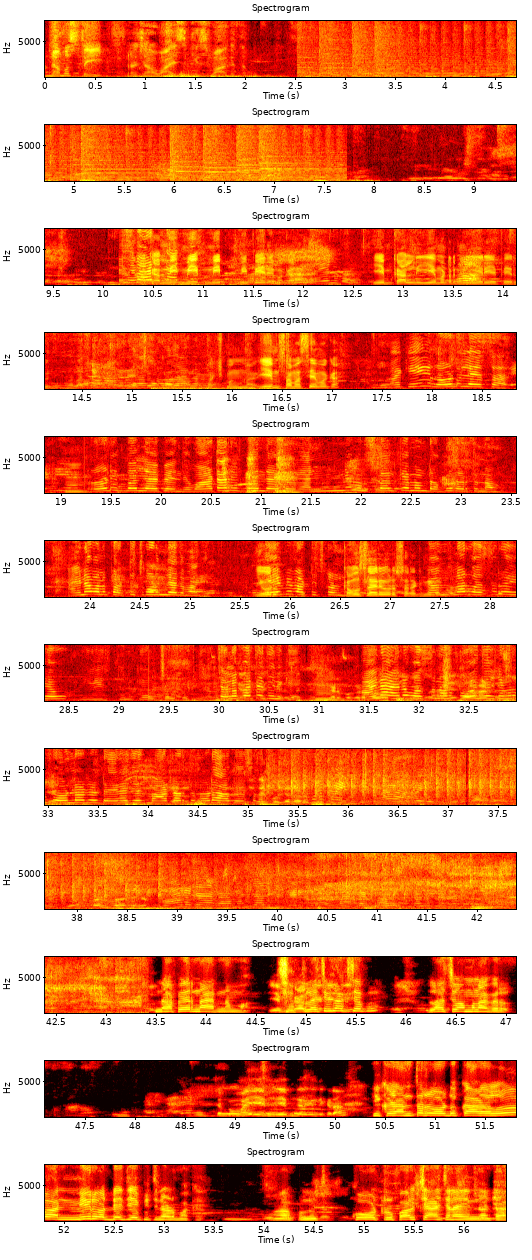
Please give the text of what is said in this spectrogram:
నమస్తే ప్రజా వాయిస్కి స్వాగతం. అక్క మీ మీ మీ మీ పేరేమక్క? ఏం కాలనీ ఏమంటారు మీ ఏరియా పేరు? లక్ష్మణ్ ఏం సమస్య ఏమక్క? మాకి రోడ్డు లేదు సార్. రోడ్ ఇబ్బంది అయిపోయింది వాటర్ ఇబ్బంది అయిపోయింది. అన్ని మున్సిపాలిటీకే మేము డబ్బులు కడుతున్నాము. అయినా వాళ్ళు పట్టించుకోవడం లేదు మాది. ఎవరు? ఏమీ పట్టించుకోవడం. కౌన్సిలర్ ఎవరు కౌన్సిలర్ ఎవ- ఈ దీనికి చలపతే దీనికి. ఆయన ఆయన వస్తున్నాడు ఫోన్ చేసినప్పుడు ఫోన్లో డ్రైనేజ్ చేసి మాట్లాడుతున్నాడు ఆపేస్తున్నాడు. నా పేరు నారాయణమ్మ. చెప్పు లక్ష్మి నాకు చెప్పు. లక్ష్మమ్మ నగర్. చెప్పమ్మా ఏం ఏం జరిగింది ఇక్కడ? ఇక్కడ అంతా రోడ్డు కాడలు అన్ని రోడ్డే చేపించినాడు మాకు. అప్పటి నుంచి కోటి రూపాయలు శాంక్షన్ అయిందంట.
